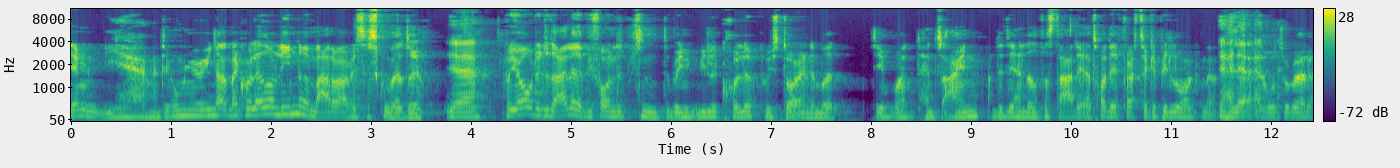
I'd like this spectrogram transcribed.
Jamen, ja, men det kunne man jo egentlig... Man kunne have lavet noget lignende med Madara, hvis det skulle være det. Ja, For jo, det er det dejligt, at vi får en lidt sådan, det en lille krølle på historien, der med, at det var hans egen, og det er det, han lavede fra start. Jeg tror, det er første kapitel, hvor Ja, han laver- det.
